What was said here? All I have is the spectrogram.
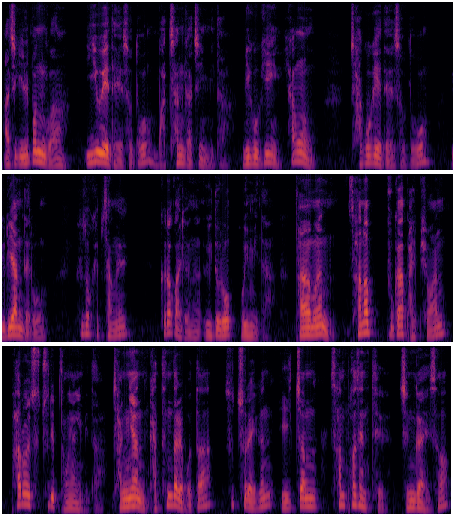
아직 일본과 EU에 대해서도 마찬가지입니다. 미국이 향후 자국에 대해서도 유리한 대로 수속 협상을 끌어가려는 의도로 보입니다. 다음은 산업부가 발표한 8월 수출입 동향입니다. 작년 같은 달보다 수출액은 1.3% 증가해서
